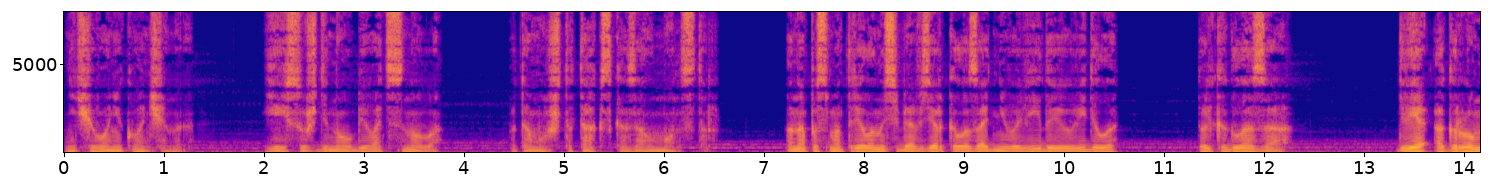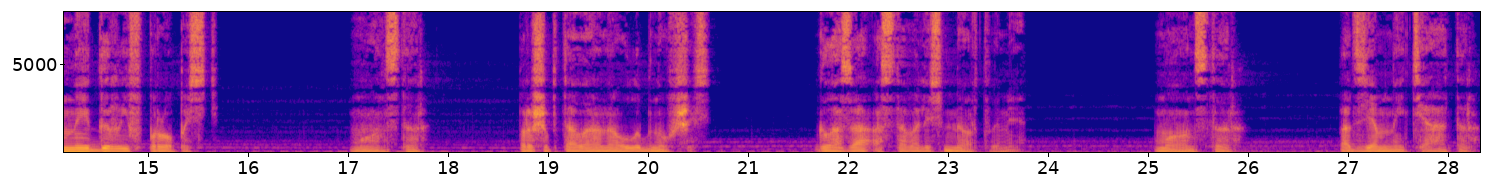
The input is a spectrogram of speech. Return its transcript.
ничего не кончено. Ей суждено убивать снова, потому что так сказал монстр. Она посмотрела на себя в зеркало заднего вида и увидела только глаза. Две огромные дыры в пропасть. «Монстр?» — прошептала она, улыбнувшись. Глаза оставались мертвыми. «Монстр? Подземный театр?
